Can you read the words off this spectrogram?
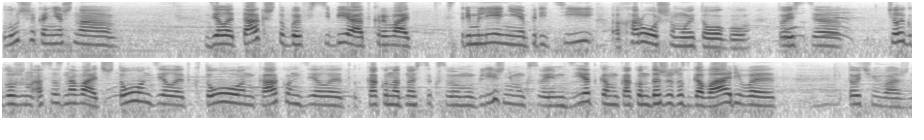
Лучше, конечно, делать так, чтобы в себе открывать стремление прийти к хорошему итогу. То есть э, человек должен осознавать, что он делает, кто он, как он делает, как он относится к своему ближнему, к своим деткам, как он даже разговаривает. Это очень важно.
